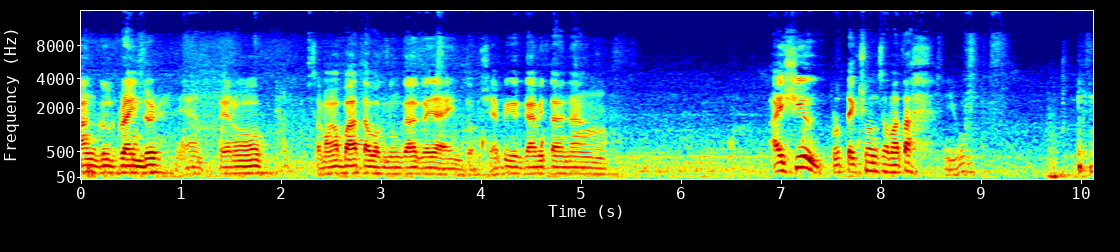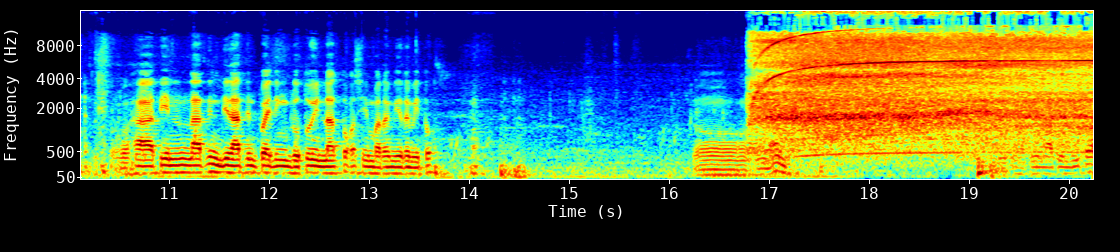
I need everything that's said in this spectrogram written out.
angle grinder. Yan. Pero sa mga bata, wag niyong gagayain to. Siyempre, gagamit tayo ng eye shield, protection sa mata. Yun. So, hatiin natin, hindi natin pwedeng lutuin lahat to kasi marami-rami to. So, ayan. Hatiin natin dito.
